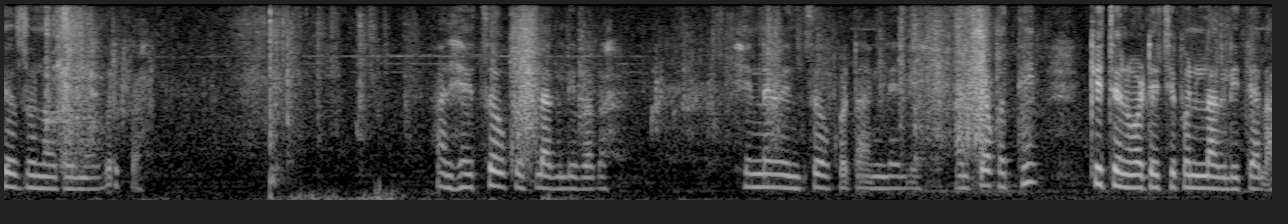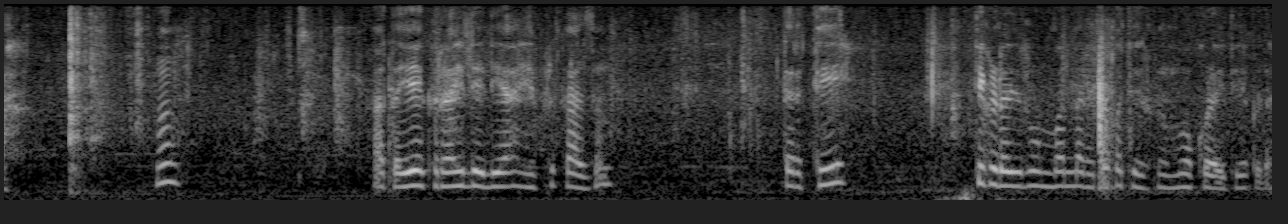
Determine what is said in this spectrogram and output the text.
तो जुना रूम आहे बरं का. आणि हे चौकट लागली बघा. हे नवीन चौकट आणलेली. आणि तेव्हा ती किचन वाट्याची पण लागली त्याला. आता एक राहिलेली आहे बरं का अजून. तर ती तिकडं रूम बनणार आहे का तिकडं मोकळं आहे तिकडं.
